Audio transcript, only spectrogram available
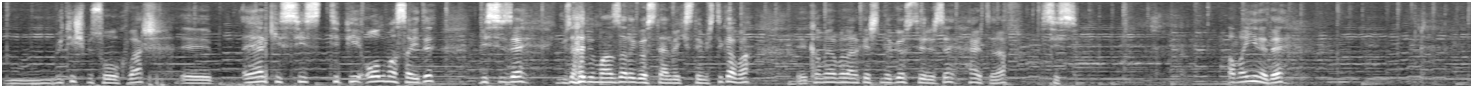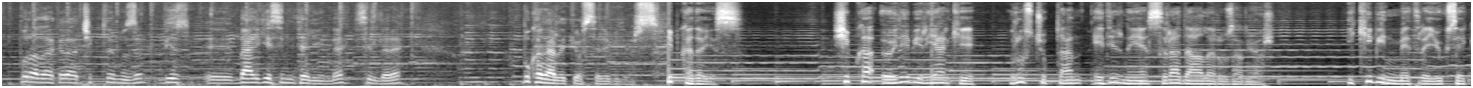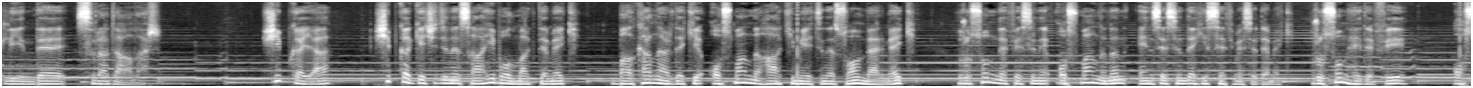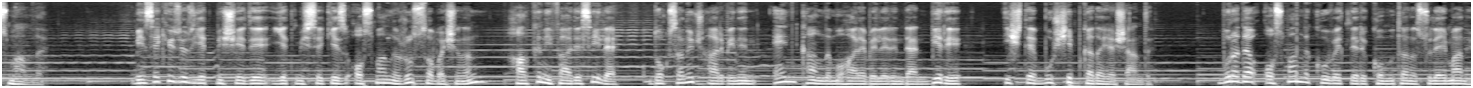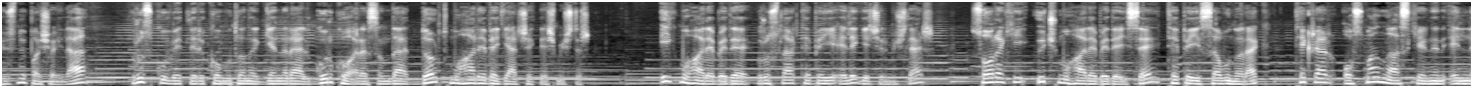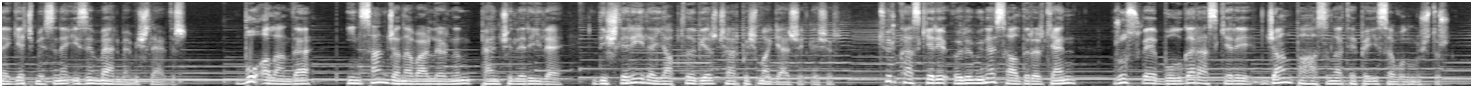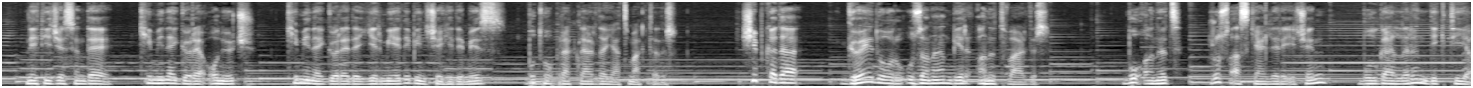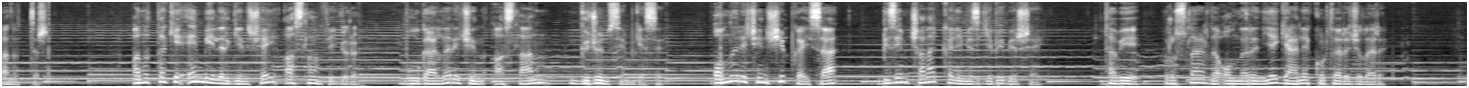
müthiş bir soğuk var. Ee, eğer ki sis tipi olmasaydı biz size güzel bir manzara göstermek istemiştik ama e, kameraman arkadaşım da gösterirse her taraf sis. Ama yine de buralara kadar çıktığımızın bir e, belgesi niteliğinde sizlere bu kadarlık gösterebiliyoruz. Şipka'dayız. Şipka öyle bir yer ki Rusçuk'tan Edirne'ye Sıra Dağlar uzanıyor. 2000 metre yüksekliğinde Sıra Dağlar. Şipka'ya, Şipka geçidine sahip olmak demek, Balkanlardaki Osmanlı hakimiyetine son vermek, Rus'un nefesini Osmanlı'nın ensesinde hissetmesi demek. Rus'un hedefi Osmanlı. 1877-78 Osmanlı-Rus Savaşı'nın halkın ifadesiyle 93 Harbi'nin en kanlı muharebelerinden biri işte bu Şipka'da yaşandı. Burada Osmanlı Kuvvetleri Komutanı Süleyman Hüsnü Paşa ile Rus Kuvvetleri Komutanı General Gurko arasında dört muharebe gerçekleşmiştir. İlk muharebede Ruslar tepeyi ele geçirmişler, sonraki üç muharebede ise tepeyi savunarak tekrar Osmanlı askerinin eline geçmesine izin vermemişlerdir. Bu alanda insan canavarlarının pençeleriyle, dişleriyle yaptığı bir çarpışma gerçekleşir. Türk askeri ölümüne saldırırken Rus ve Bulgar askeri can pahasına tepeyi savunmuştur. Neticesinde kimine göre 13, kimine göre de 27 bin şehidimiz bu topraklarda yatmaktadır. Şipka'da göğe doğru uzanan bir anıt vardır. Bu anıt Rus askerleri için Bulgarların diktiği anıttır. Anıttaki en belirgin şey aslan figürü. Bulgarlar için aslan gücün simgesi. Onlar için Şipka ise bizim Çanakkale'miz gibi bir şey. Tabi Ruslar da onların yegane kurtarıcıları.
